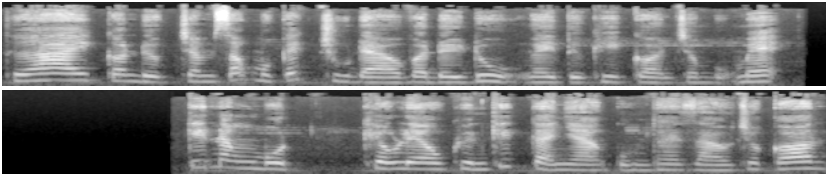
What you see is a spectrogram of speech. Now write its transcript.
Thứ hai, con được chăm sóc một cách chú đáo và đầy đủ ngay từ khi còn trong bụng mẹ. Kỹ năng 1. Khéo léo khuyến khích cả nhà cùng thai giáo cho con.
